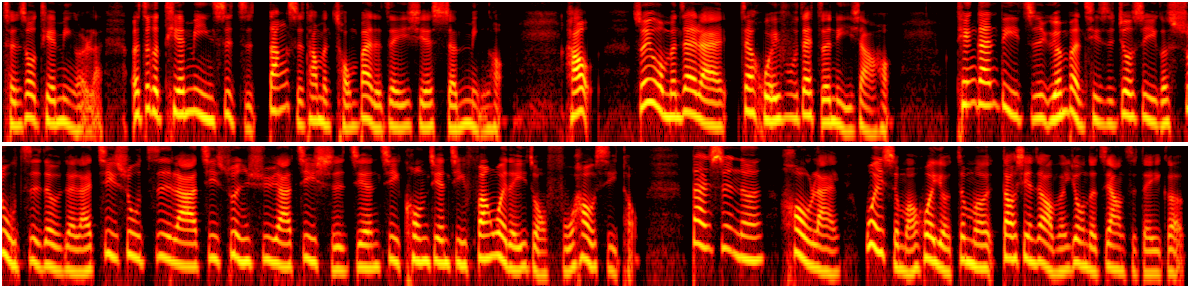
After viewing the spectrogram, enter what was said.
承受天命而来，而这个天命是指当时他们崇拜的这一些神明哈。好，所以我们再来再回复再整理一下哈。天干地支原本其实就是一个数字，对不对？来记数字啦，记顺序啊，记时间、记空间、记方位的一种符号系统。但是呢，后来为什么会有这么到现在我们用的这样子的一个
